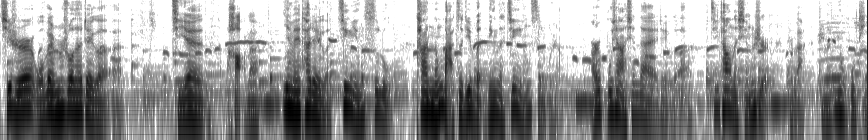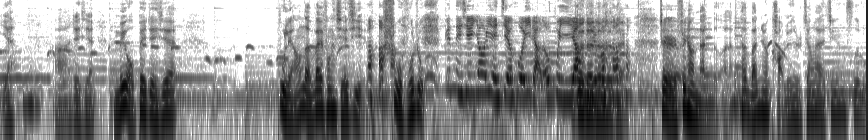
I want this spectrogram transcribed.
其实我为什么说他这个、呃企业好呢？嗯因为他这个经营思路，他能把自己稳定在经营思路上，嗯而不像现在这个鸡汤的形式，嗯是吧？什么用户体验嗯啊这些，没有被这些不良的歪风邪气 束缚住。跟那些妖艳贱货一点都不一样，对对对对对，这是非常难得的。他完全考虑的是将来的经营思路，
